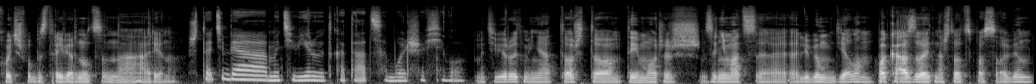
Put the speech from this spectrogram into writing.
хочешь побыстрее вернуться на арену. Что тебя мотивирует кататься больше всего? Мотивирует меня то, что ты можешь заниматься любимым делом, показывать, на что ты способен.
